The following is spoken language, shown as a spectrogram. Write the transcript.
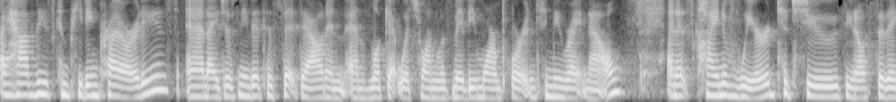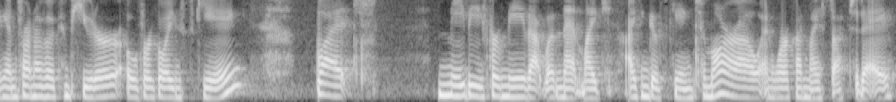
I have these competing priorities and I just needed to sit down and, and look at which one was maybe more important to me right now. And it's kind of weird to choose, you know, sitting in front of a computer over going skiing. But maybe for me, that would meant like I can go skiing tomorrow and work on my stuff today.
